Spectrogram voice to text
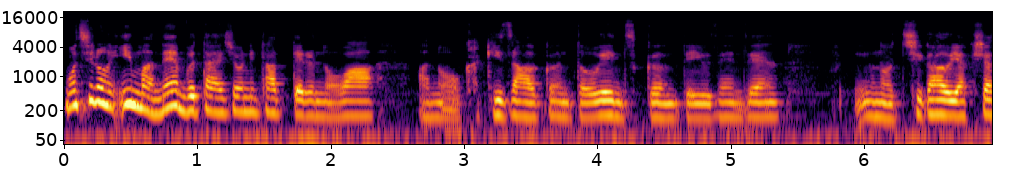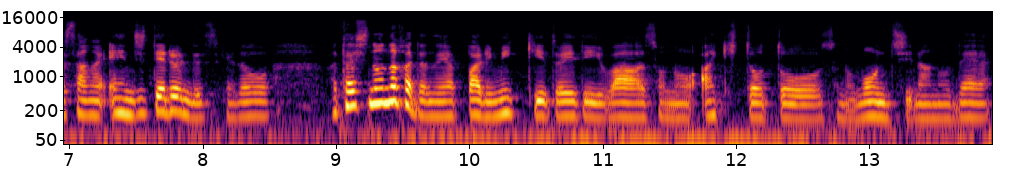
もちろん今ね舞台上に立ってるのはあの柿澤君とウエンツ君っていう全然の違う役者さんが演じてるんですけど私の中でのやっぱりミッキーとエディはそのアキトとそのモンチなので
